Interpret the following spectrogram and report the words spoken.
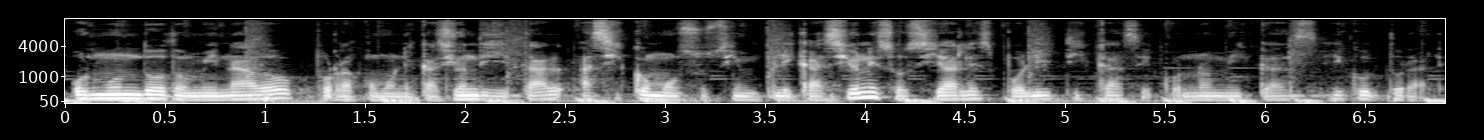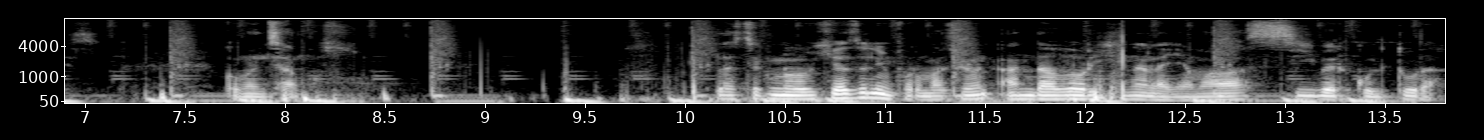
un mundo dominado por la comunicación digital, así como sus implicaciones sociales, políticas, económicas y culturales. Comenzamos. Las tecnologías de la información han dado origen a la llamada cibercultura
